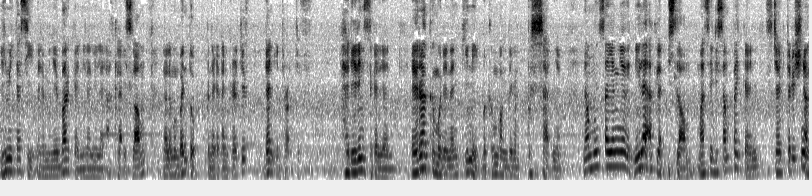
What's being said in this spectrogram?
limitasi dalam menyebarkan nilai-nilai akhlak Islam dalam membentuk pendekatan kreatif dan interaktif. Hadirin sekalian, era kemodenan kini berkembang dengan pesatnya. Namun sayangnya, nilai akhlak Islam masih disampaikan secara tradisional.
